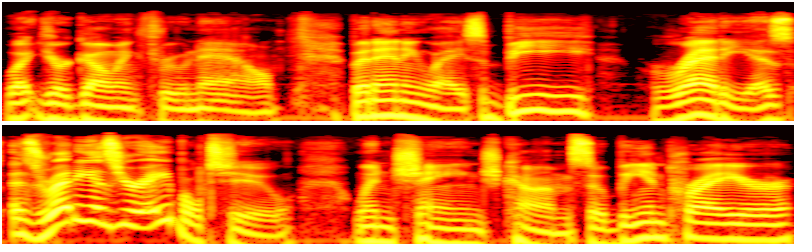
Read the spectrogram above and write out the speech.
what you're going through now. But anyways, be ready as as ready as you're able to when change comes. So be in prayer,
